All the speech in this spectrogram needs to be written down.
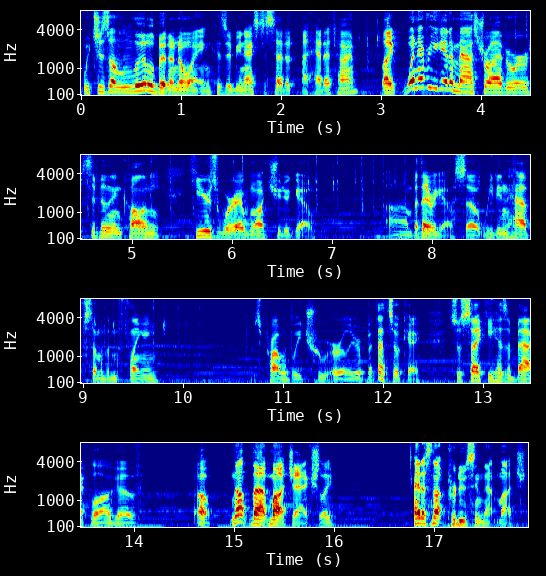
which is a little bit annoying because it'd be nice to set it ahead of time. Like, whenever you get a mass driver or civilian colony, here's where I want you to go. Um, but there we go. So we didn't have some of them flinging. It was probably true earlier, but that's okay. So Psyche has a backlog of, oh, not that much, actually. And it's not producing that much.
